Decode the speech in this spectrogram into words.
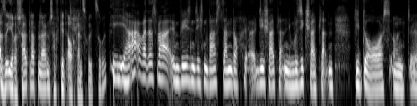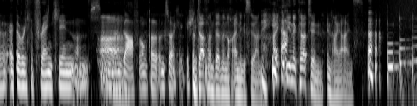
Also Ihre Schallplattenleidenschaft geht auch ganz früh zurück? Ja, aber das war im Wesentlichen war es dann doch äh, die Schallplatten, die Musikschallplatten, die Doors und äh, Aretha Franklin und ah. Garfunkel und solche Geschichten. Und davon werden wir noch einiges hören. Ja. Heike Dine Körtin in HR1.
